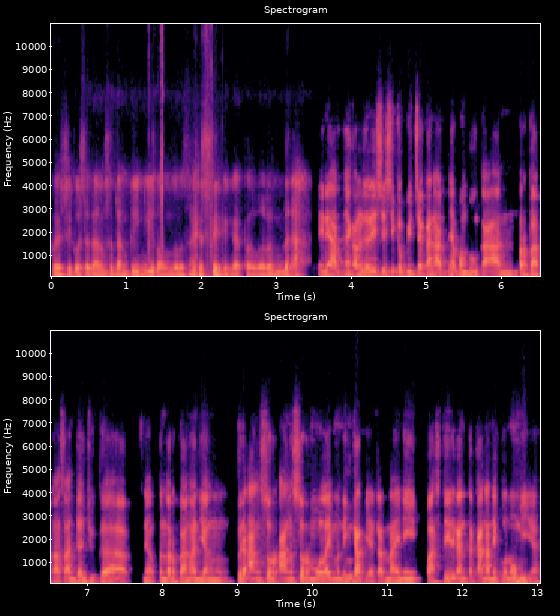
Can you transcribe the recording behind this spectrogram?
resiko sedang-sedang tinggi kalau menurut saya sih nggak terlalu rendah. Ini artinya kalau dari sisi kebijakan artinya pembukaan perbatasan dan juga ya, penerbangan yang berangsur-angsur mulai meningkat ya karena ini pasti kan tekanan ekonomi ya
